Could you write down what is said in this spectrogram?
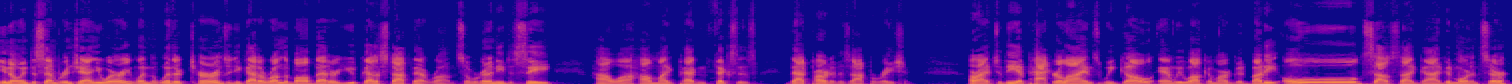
you know, in December and January when the weather turns and you got to run the ball better, you've got to stop that run. So we're going to need to see how uh, how Mike Pettine fixes that part of his operation. All right, to the uh, Packer lines we go, and we welcome our good buddy, old Southside guy. Good morning, sir.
